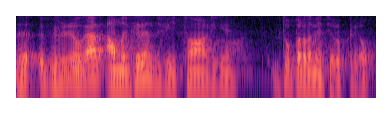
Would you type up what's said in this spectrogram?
Uh, em primeiro lugar, há uma grande vitória do Parlamento Europeu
